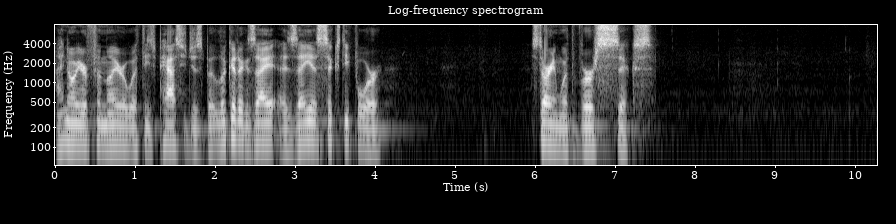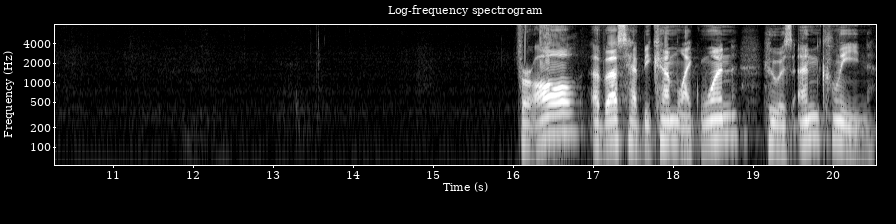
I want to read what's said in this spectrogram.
I know you're familiar with these passages, but look at Isaiah 64, starting with verse 6. For all of us have become like one who is unclean,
